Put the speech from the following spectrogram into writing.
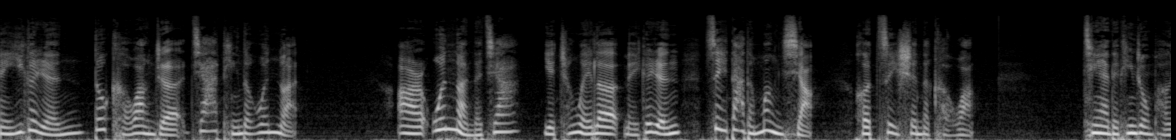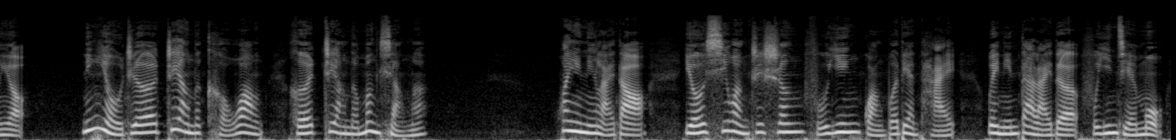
每一个人都渴望着家庭的温暖，而温暖的家也成为了每个人最大的梦想和最深的渴望。亲爱的听众朋友，您有着这样的渴望和这样的梦想吗？欢迎您来到由希望之声福音广播电台为您带来的福音节目《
